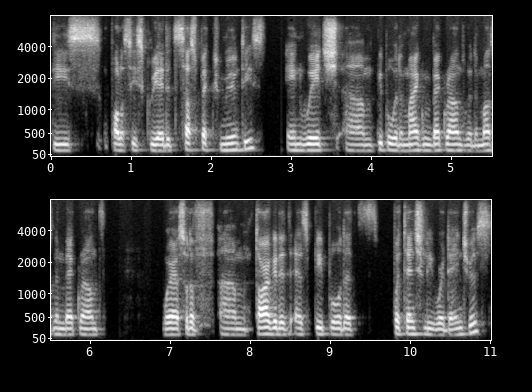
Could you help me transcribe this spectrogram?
these policies created suspect communities in which um, people with a migrant background, with a Muslim background, were sort of um, targeted as people that potentially were dangerous.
